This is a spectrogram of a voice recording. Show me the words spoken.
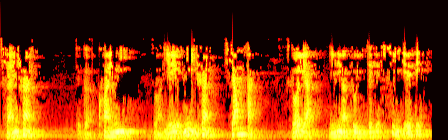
乾顺这个宽逆是吧？也有逆顺相反，所以啊，一定要注意这些细节点。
